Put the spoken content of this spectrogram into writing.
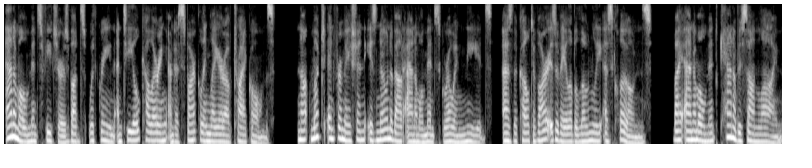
Animal Mints features buds with green and teal coloring and a sparkling layer of trichomes. Not much information is known about Animal Mint's growing needs, as the cultivar is available only as clones. Buy Animal Mint Cannabis Online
